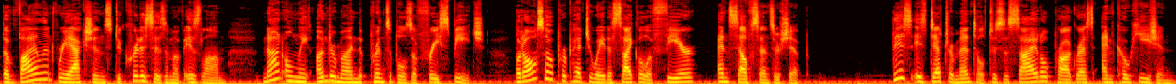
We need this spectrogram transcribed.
The violent reactions to criticism of Islam not only undermine the principles of free speech, but also perpetuate a cycle of fear and self censorship. This is detrimental to societal progress and cohesion.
